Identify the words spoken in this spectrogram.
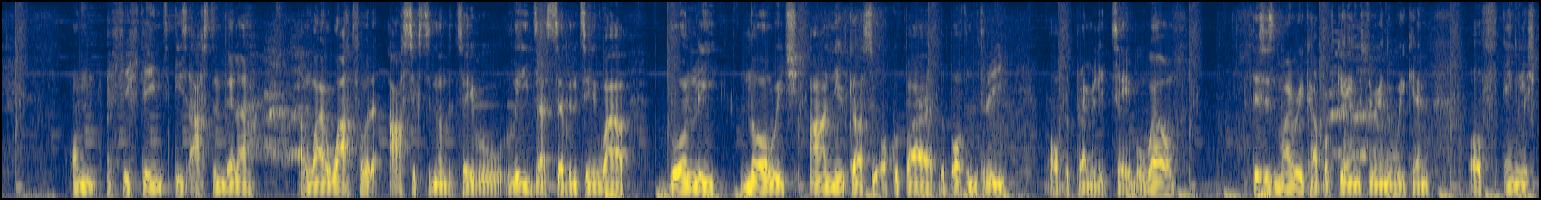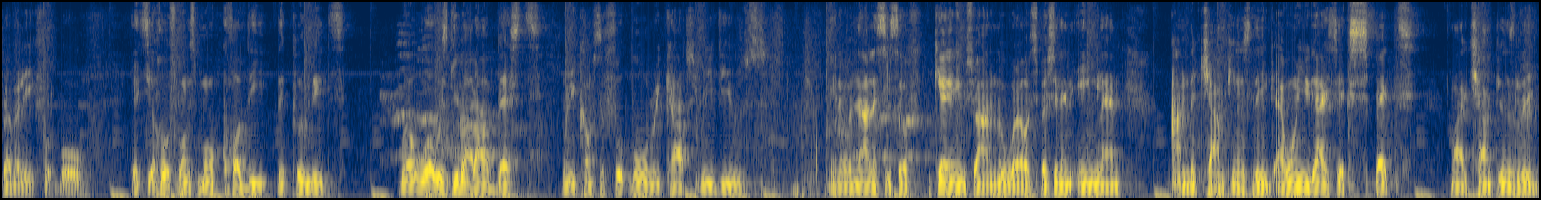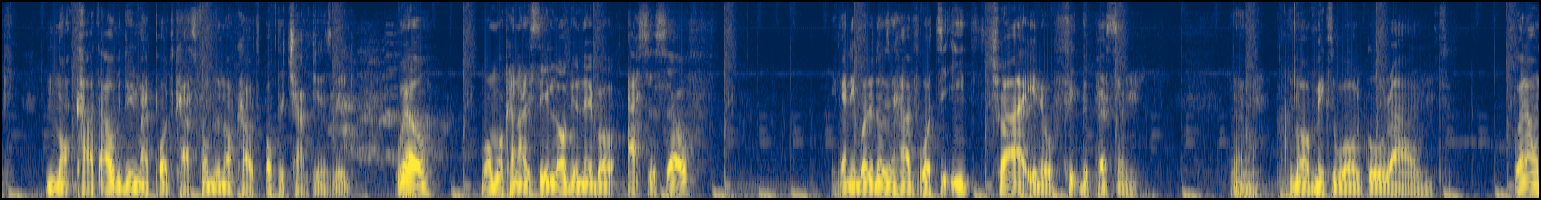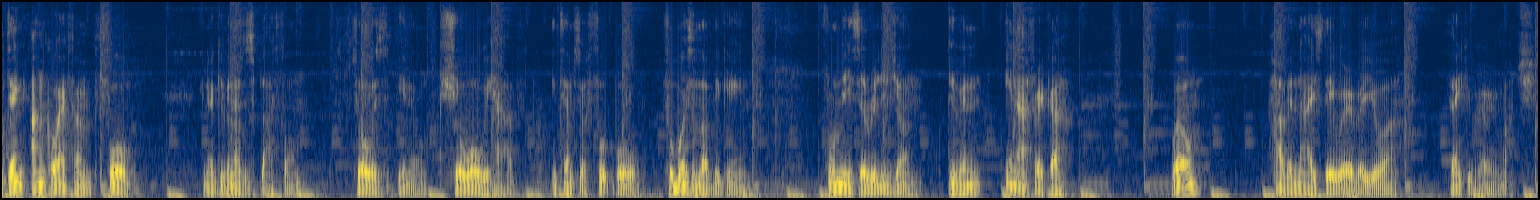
on the 15th is Aston Villa, and while Watford are 16 on the table, Leeds are 17, while Burnley, Norwich, and Newcastle occupy the bottom three of the Premier League table. Well, this is my recap of games during the weekend of English Premier League football. It's your host once more, Cody the Pundit. Well, we always give out our best when it comes to football recaps, reviews, you know, analysis of games around the world, especially in England and the Champions League. I want you guys to expect my Champions League knockout. I'll be doing my podcast from the knockout of the Champions League. Well, what more can I say? Love your neighbor as yourself. If anybody doesn't have what to eat, try, you know, feed the person. You know, love makes the world go round. Well, I want to thank Anchor FM for, you know, giving us this platform to always, you know, show what we have in terms of football. Football is a lovely game. For me, it's a religion, even in Africa. Well, have a nice day wherever you are. Thank you very much.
